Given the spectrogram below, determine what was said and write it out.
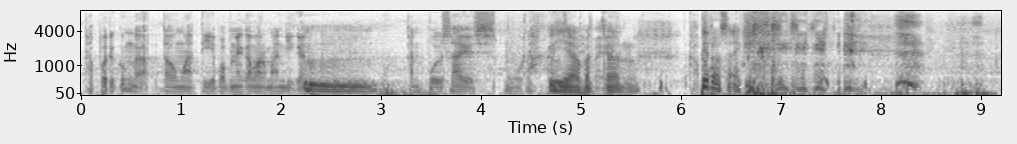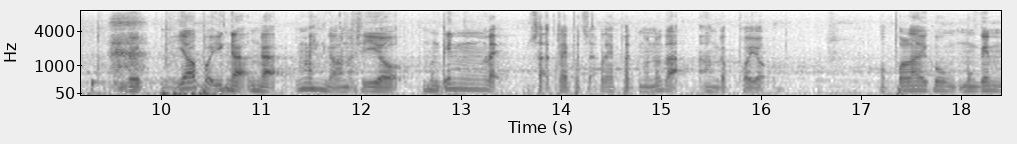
dapuriku nggak tahu mati apa meneh kamar mandi kan. Hmm, kan pulsa ya murah kan iya betul. Piro saiki? Ya apa ya nggak nggak meh nggak ono sih. Yo mungkin lek sak klebat sak klebat ngono tak anggap koyo opo lah iku mungkin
